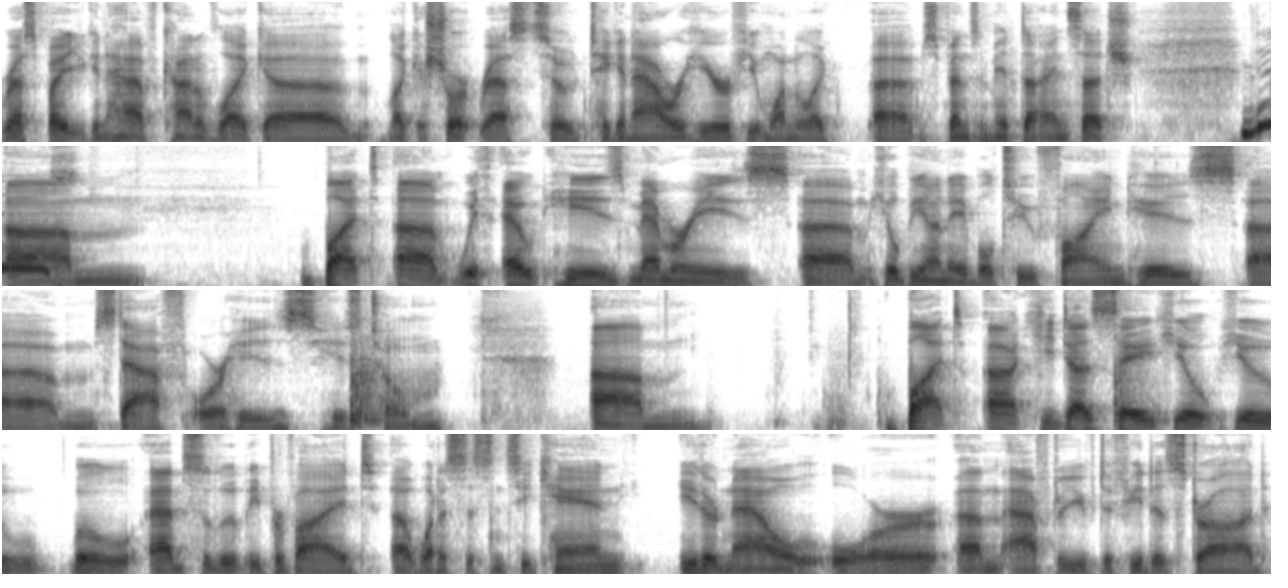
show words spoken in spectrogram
respite. You can have kind of like a like a short rest. So take an hour here if you want to like uh, spend some hit die and such. Um, but uh, without his memories, um, he'll be unable to find his um, staff or his his tome. Um, but uh, he does say he'll he will absolutely provide uh, what assistance he can, either now or um, after you've defeated Strahd.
